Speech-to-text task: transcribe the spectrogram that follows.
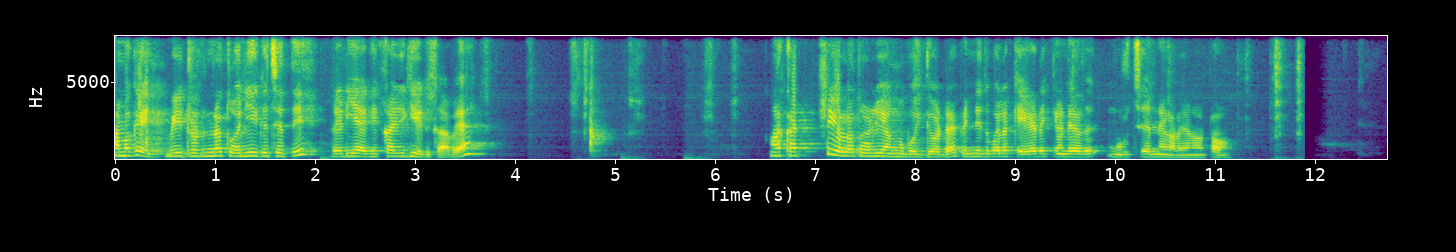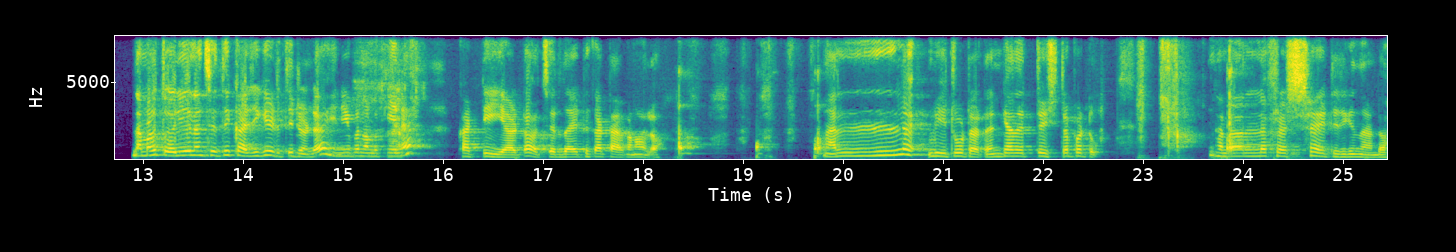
നമുക്കേ ബീട്രൂട്ടിന്റെ തൊലിയൊക്കെ ചെത്തി റെഡിയാക്കി കഴുകിയെടുക്കാവേ. ആ കട്ടിയുള്ള തൊലി അങ്ങ് പോയിക്കോട്ടെ. പിന്നെ ഇതുപോലെ കേടയ്ക്കേണ്ടേ അത് മുറിച്ച് തന്നെ കളയണം കേട്ടോ. നമ്മൾ തൊലിയെല്ലാം ചെത്തി കഴുകി എടുത്തിട്ടുണ്ട്. ഇനിയിപ്പോൾ നമുക്കിങ്ങനെ കട്ട് ചെയ്യാം കേട്ടോ. ചെറുതായിട്ട് കട്ടാക്കണമല്ലോ നല്ല ബീറ്റ്റൂട്ട് ആട്ടോ. എനിക്കത് ഏറ്റവും ഇഷ്ടപ്പെട്ടു. കണ്ടോ? നല്ല ഫ്രഷ് ആയിട്ടിരിക്കുന്ന കണ്ടോ?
